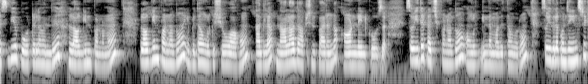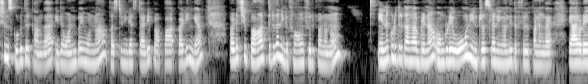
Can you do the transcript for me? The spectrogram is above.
எஸ்பிஓ போர்ட்டலில் வந்து லாகின் பண்ணணும். லாகின் பண்ணதும் இப்படி தான் உங்களுக்கு ஷோ ஆகும். அதில் நாலாவது ஆப்ஷன் பாருங்கள் ஆன்லைன் கோர்ஸ் ஸோ இதை டச் பண்ணதும் உங்களுக்கு இந்த மாதிரி தான் வரும். ஸோ இதில் கொஞ்சம் இன்ஸ்ட்ரக்ஷன்ஸ் கொடுத்துருக்காங்க. இதை ஒன் பை ஒன்னாக ஃபஸ்ட்டு நீங்கள் ஸ்டடி பா பா படிங்க. படித்து பார்த்துட்டு தான் நீங்கள் ஃபார்ம் ஃபில் பண்ணணும். என்ன கொடுத்துருக்காங்க அப்படின்னா உங்களுடைய ஓன் இன்ட்ரெஸ்ட்டில் நீங்கள் வந்து இதை ஃபில் பண்ணுங்கள் யாருடைய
